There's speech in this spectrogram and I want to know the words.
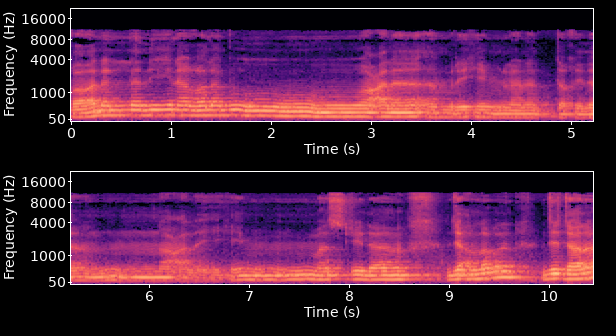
قال الذين غلبوا على أمرهم لنتخذن عليهم مسجدا যে আল্লাহ বলেন যে যারা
